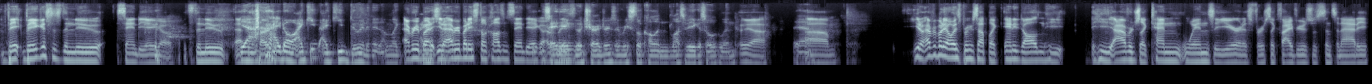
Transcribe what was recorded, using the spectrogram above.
Ve- Vegas is the new San Diego. It's the new uh, yeah, Charger- I know. I keep I keep doing it. I'm like Everybody, you know, everybody still calls him San Diego. San Everybody's- Diego Chargers. Everybody's still calling Las Vegas Oakland. Yeah. Yeah, Um, you know, everybody always brings up like Andy Dalton. He he averaged like 10 wins a year in his first like five years with Cincinnati,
